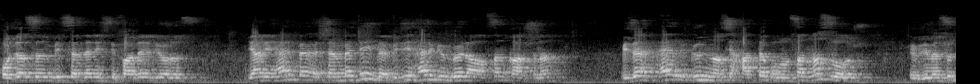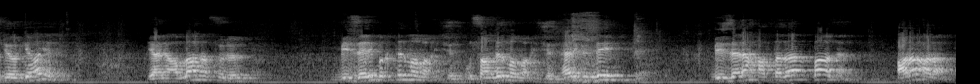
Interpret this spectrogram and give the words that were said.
hocasın, biz senden istifade ediyoruz. Yani her perşembe değil de bizi her gün böyle alsan karşına, bize her gün nasihatte bulunsan nasıl olur? İbn Mesud diyor ki hayır. Yani Allah Resulü bizleri bıktırmamak için, usandırmamak için her gün değil, bizlere haftada bazen ara ara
